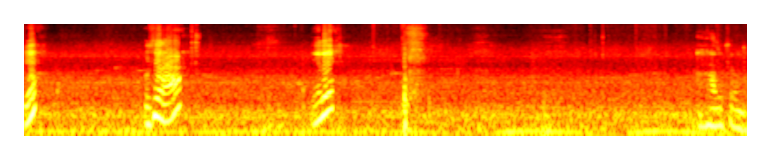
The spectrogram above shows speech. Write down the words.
ఏ? వచ్చారా? ఏరే? ఆలోచన ఇంకా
